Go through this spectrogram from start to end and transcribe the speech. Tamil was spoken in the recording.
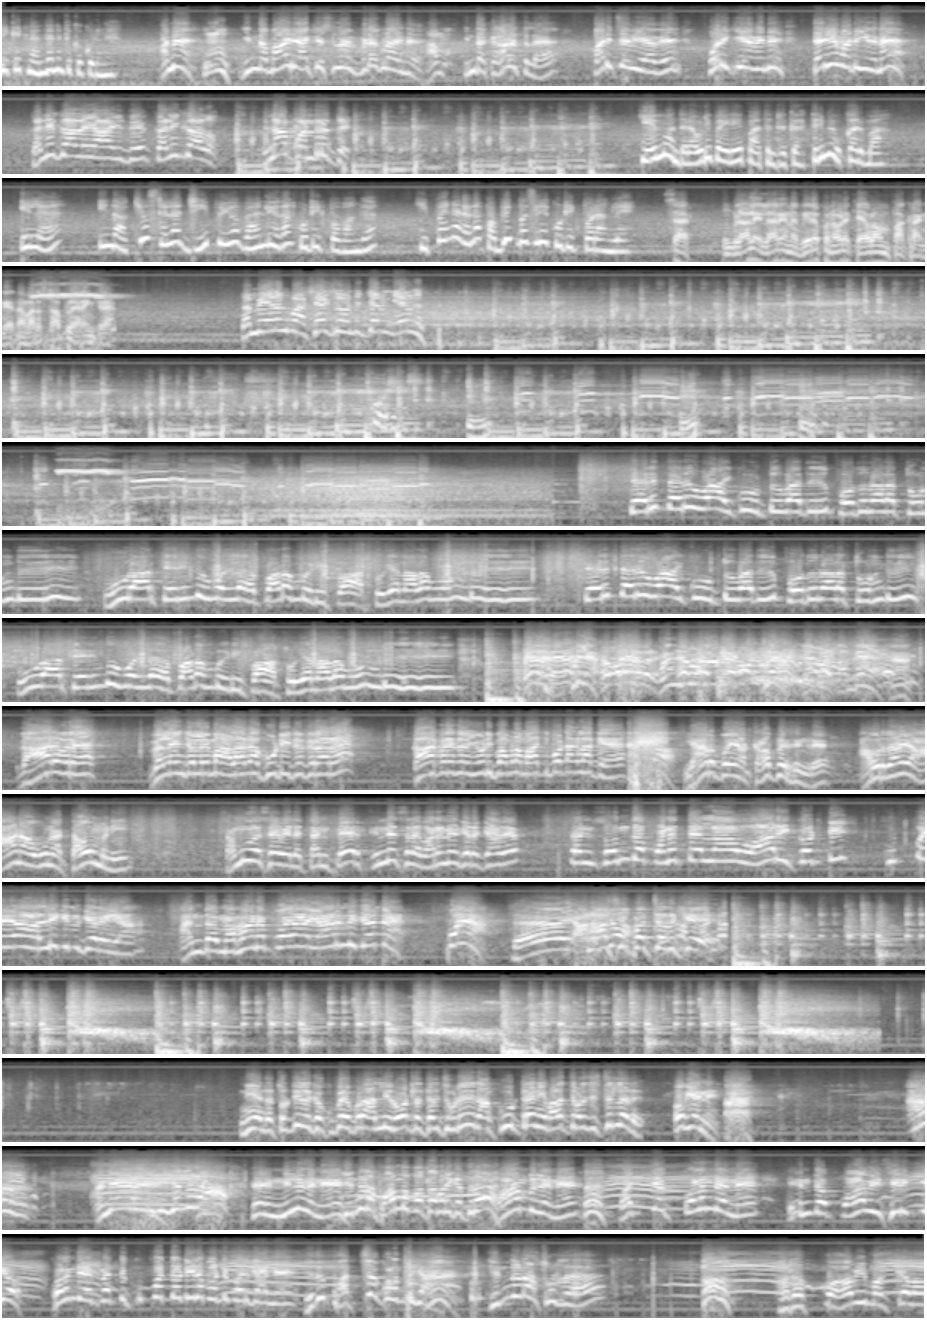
டிக்கெட் நந்தனத்துக்கு கொடுங்க. அண்ணே இந்த மாதிரி ஆக்டர்ஸ்லாம் விடக்கூடாதுன்னு ஆமா. இந்த காலத்துல படிச்சவியாவே பொறுக்கியவன்னு தெரிய மாட்டேங்குதுண்ணே. கலிகாலையா இது? கலிகாலம். என்ன பண்றது? ஏமா அந்த ரவுடி பையிலே பார்த்துட்டு இருக்க திரும்பி உட்காருமா? இல்ல இந்த அக்யூஸ்ட் எல்லாம் ஜீப்லயோ வேன்லயோ தான் கூட்டிட்டு போவாங்க. இப்போ என்னடா பப்ளிக் பஸ்லயே கூட்டிட்டு போறாங்களே. சார் உங்களால எல்லாரும் என்ன வீரப்பனோட கேவலமா பாக்குறாங்க நான் வர ஸ்டாப்ல இறங்கிறேன் தம்பி இறங்குப்பா. ஸ்டேஷன் வந்து இறங்கு. ம். தெரு தெருவாய் கூட்டுவது பொதுநல தொண்டு ஊரார் தெரிந்து கொள்ள படம் பிடிப்பார் சுயநலம் உண்டு தெரு தெருவாய் கூட்டுவது பொதுநல தொண்டு ஊரார் தெரிந்து கொள்ள படம் பிடிப்பார் சுயநலம் உண்டு யாரு வெள்ளையும் சொல்லியுமா அழகா கூட்டிட்டு இருக்கிறாரு? கார்பரேஷன் யூனிஃபார்ம்ல மாத்தி போட்டாங்களாக்கு? யார போய் காப்பேசுங்கிற அவர் தான் ஆனா ஊனா தவமணி. சமூக சேவையில தன் பேர் கிண்ணஸ்ல வரணுங்கிறதுக்காக தன் சொந்த பணத்தை எல்லாம் வாரி கொட்டி குப்பையா அள்ளிக்கிட்டு இருக்கிறையா அந்த மகான போயா யாருன்னு கேட்டேன். போயா. டேய், அனாசி பச்சதுக்கு நீ அந்த தொட்டியில் இருக்க குப்பையை பூரா அள்ளி ரோட்ல தெளிச்சு விடு நான் கூட்டுறேன் நீ வளைச்சு வளைச்சு ஸ்டில்லடு ஓகே அண்ணே. அண்ணே. என்னடா? பாம்பை பார்த்த மாதிரி கத்துற? பாம்பு இல்லண்ணே பச்சை குழந்தை அண்ணே. எந்த பாவி சிரிக்கியோ. குழந்தைய பெத்து குப்பை தொட்டியில போட்டு போயிருக்கானே இது பச்சை குழந்தையா? என்னடா சொல்ற? அட பாவி மக்களா.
